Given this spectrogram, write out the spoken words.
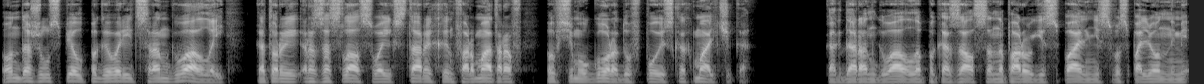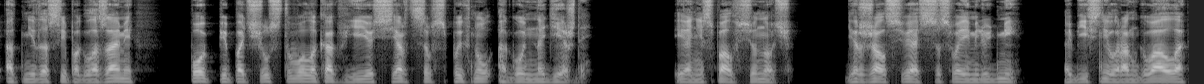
Он даже успел поговорить с Рангваллой, который разослал своих старых информаторов по всему городу в поисках мальчика. Когда Рангвалла показался на пороге спальни с воспаленными от недосыпа глазами, Поппи почувствовала, как в ее сердце вспыхнул огонь надежды. «Я не спал всю ночь. Держал связь со своими людьми», — объяснил Рангвалла,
